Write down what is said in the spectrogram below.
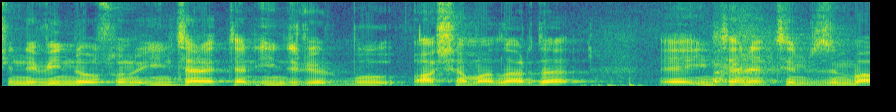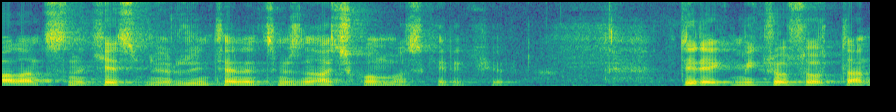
Şimdi Windows onu internetten indiriyor. Bu aşamalarda e, internetimizin bağlantısını kesmiyoruz. İnternetimizin açık olması gerekiyor. Direkt Microsoft'tan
